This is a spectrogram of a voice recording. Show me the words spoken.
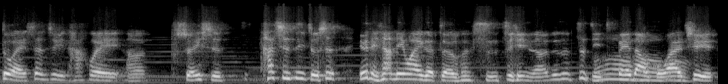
对，甚至于他会呃随时，他其实就是有点像另外一个泽伦斯基，然后就是自己飞到国外去，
